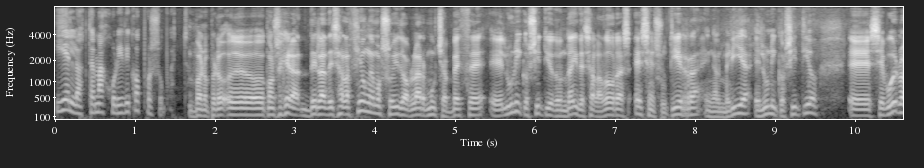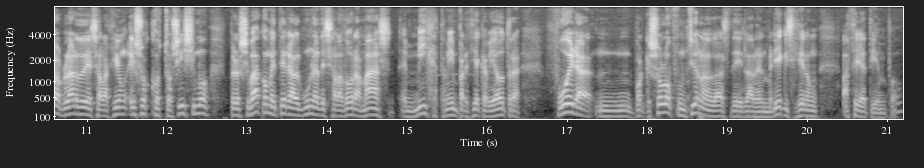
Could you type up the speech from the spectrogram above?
y en los temas jurídicos, por supuesto. Bueno, pero eh, consejera, de la desalación hemos oído hablar muchas veces. El único sitio donde hay desaladoras es en su tierra, en Almería, el único sitio. Eh, se vuelve a hablar de desalación, eso es costosísimo, pero se va a cometer alguna desaladora más. En Mijas también parecía que había otra fuera, mm, porque solo funcionan las de la de Almería que se hicieron hace ya tiempo.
